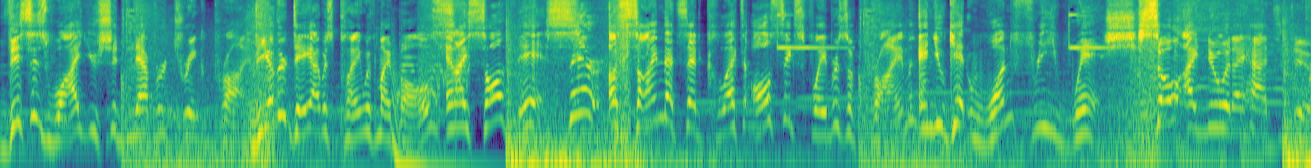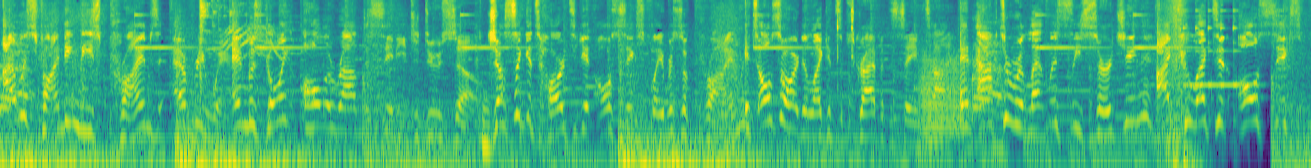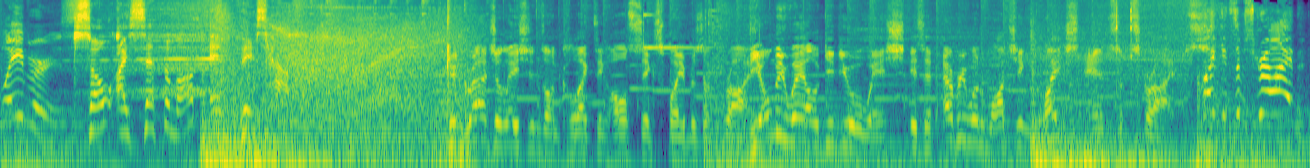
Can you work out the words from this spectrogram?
This is why you should never drink Prime. The other day I was playing with my balls and I saw this. There. A sign that said collect all six flavors of Prime and you get one free wish. So I knew what I had to do. I was finding these Primes everywhere and was going all around the city to do so. Just like it's hard to get all six flavors of Prime, it's also hard to like and subscribe at the same time. And after relentlessly searching, I collected all six flavors. So I set them up and this happened. Congratulations on collecting all six flavors of Prime. The only way I'll give you a wish is if everyone watching likes and subscribes. Like and subscribe!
